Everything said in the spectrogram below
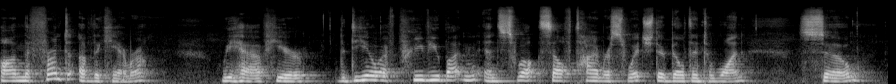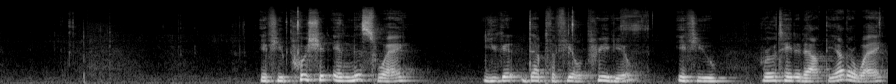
On the front of the camera, we have here the DOF preview button and self timer switch. They're built into one. So if you push it in this way, you get depth of field preview. If you rotate it out the other way,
